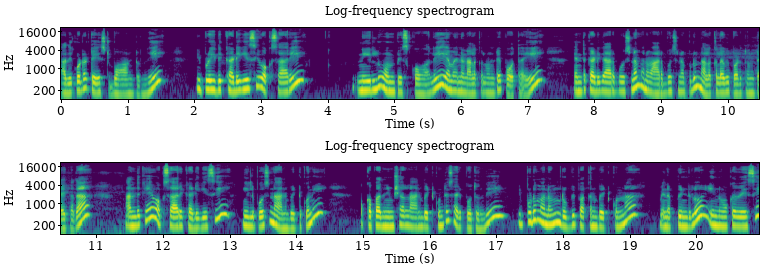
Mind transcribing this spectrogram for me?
అది కూడా టేస్ట్ బాగుంటుంది. ఇప్పుడు ఇది కడిగేసి ఒకసారి నీళ్ళు వంపేసుకోవాలి. ఏమైనా నలకలు ఉంటే పోతాయి. ఎంత కడిగి ఆరబోసినా మనం ఆరబోసినప్పుడు నలకలు అవి పడుతుంటాయి కదా. అందుకే ఒకసారి కడిగేసి నీళ్ళు పోసి నానబెట్టుకొని ఒక పది నిమిషాలు నానబెట్టుకుంటే సరిపోతుంది. ఇప్పుడు మనం రుబ్బి పక్కన పెట్టుకున్న మినప్పిండిలో ఈ నూక వేసి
